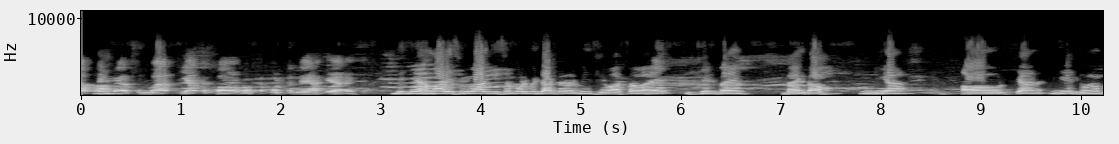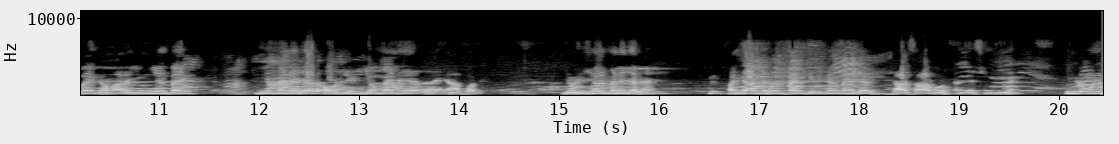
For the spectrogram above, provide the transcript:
आपने शुरुआत किया तो कौन लोग सपोर्ट करने आगे आए थे? देखिए हमारे इस विभाग की सपोर्ट में डॉक्टर अरविंद श्रीवास्तव आए state bank bank of India और क्या ये दोनों बैंक हमारा यूनियन बैंक ये मैनेजर और लीड जो मैनेजर हैं यहाँ पर जो रीजनल मैनेजर हैं पंजाब नेशनल बैंक के रीजनल मैनेजर झा साहब और संजय सिंह जी हैं इन लोगों ने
